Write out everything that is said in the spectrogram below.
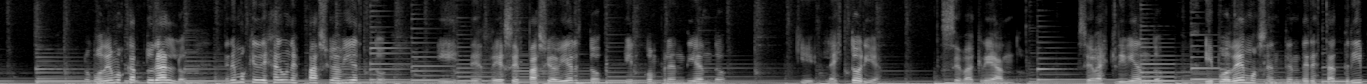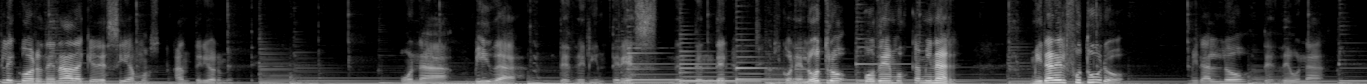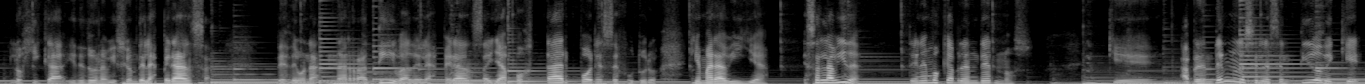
No podemos capturarlo, tenemos que dejar un espacio abierto y desde ese espacio abierto ir comprendiendo que la historia se va creando, se va escribiendo y podemos entender esta triple coordenada que decíamos anteriormente. Una vida desde el interés de entender que con el otro podemos caminar, mirar el futuro, mirarlo desde una lógica y desde una visión de la esperanza, desde una narrativa de la esperanza y apostar por ese futuro. ¡Qué maravilla! Esa es la vida. Tenemos que aprendernos que aprendernos en el sentido de que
